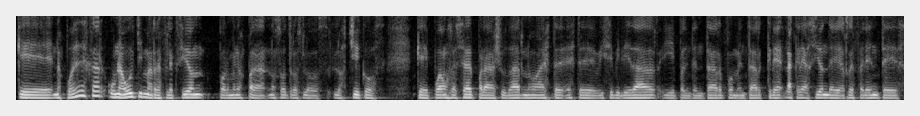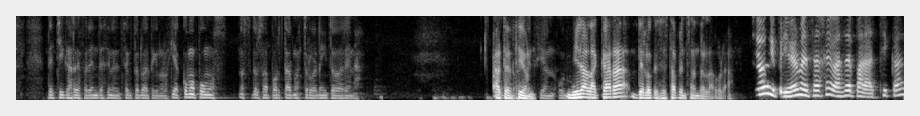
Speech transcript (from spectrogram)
que nos puedes dejar una última reflexión, por lo menos para nosotros los, los chicos, que podamos hacer para ayudar a este, este visibilidad y para intentar fomentar la creación de referentes, de chicas referentes en el sector de la tecnología. ¿Cómo podemos nosotros aportar nuestro granito de arena? Atención, mira la cara de lo que se está pensando Laura. Yo, mi primer mensaje va a ser para las chicas,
